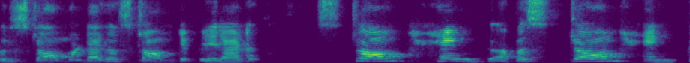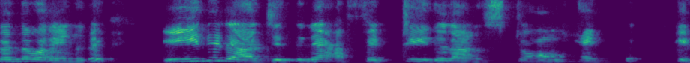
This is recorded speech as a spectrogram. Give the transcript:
ഒരു സ്റ്റോം ഉണ്ടായിരുന്നു സ്റ്റോമിന്റെ പേരാണ് സ്റ്റോം ഹെങ്ക് അപ്പൊ സ്റ്റോം ഹെങ്ക് എന്ന് പറയുന്നത് ഏത് രാജ്യത്തിനെ അഫക്ട് ചെയ്തതാണ്? Storm Henk okay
